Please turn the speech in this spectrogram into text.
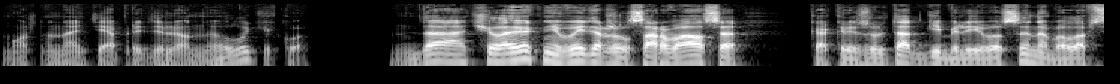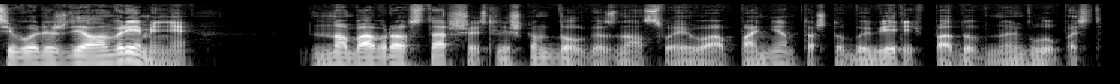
можно найти определенную логику. Да, человек не выдержал, сорвался. Как результат гибели его сына была всего лишь делом времени. Но Бобров-старший слишком долго знал своего оппонента, чтобы верить в подобную глупость.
